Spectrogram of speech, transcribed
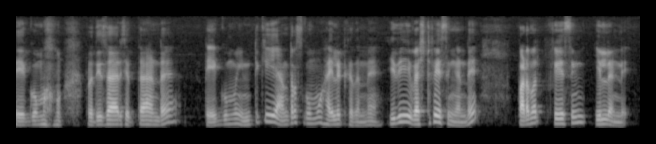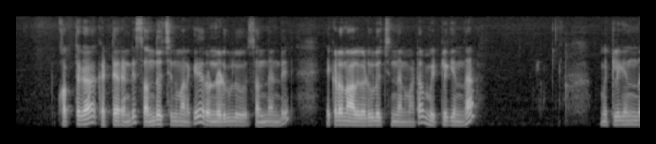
టేక్ గుమ్మం ప్రతిసారి చెప్తా అంటే టేక్ గుమ్మ ఇంటికి ఎంట్రన్స్ గుమ్మం హైలైట్ కదండి. ఇది వెస్ట్ ఫేసింగ్ అండి. పడమర ఫేసింగ్ ఇల్లు అండి. కొత్తగా కట్టారండి. సందు వచ్చింది మనకి రెండు అడుగులు సందు అండి. ఇక్కడ నాలుగు అడుగులు వచ్చిందనమాట మెట్ల కింద. మెట్ల కింద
